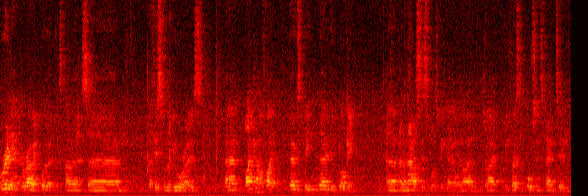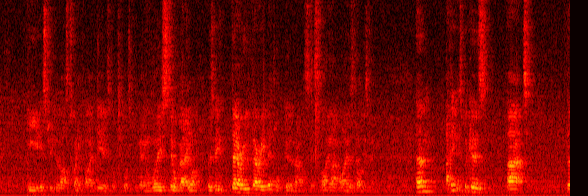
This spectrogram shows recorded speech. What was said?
brilliant heroic work that's done at um, a fistful of euros, um, I can't find there's been no good blogging um, and analysis of what's been going on in Ireland. I, the most important event in EU history for the last 25 years, what's, what's been going on, what is still going on. There's been very, very little good analysis why, that. Why is that? Um, I think it's because that the,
